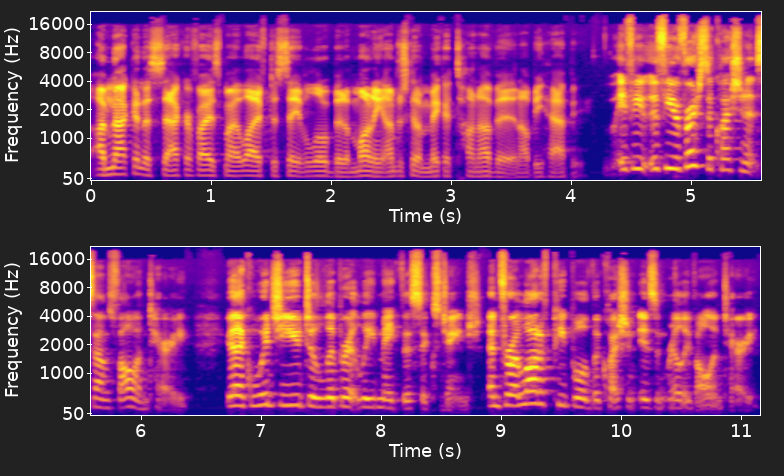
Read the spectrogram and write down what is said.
I'm not gonna sacrifice my life to save a little bit of money. I'm just gonna make a ton of it, and I'll be happy. If you if you reverse the question, it sounds voluntary. You're like, would you deliberately make this exchange? And for a lot of people, the question isn't really voluntary.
